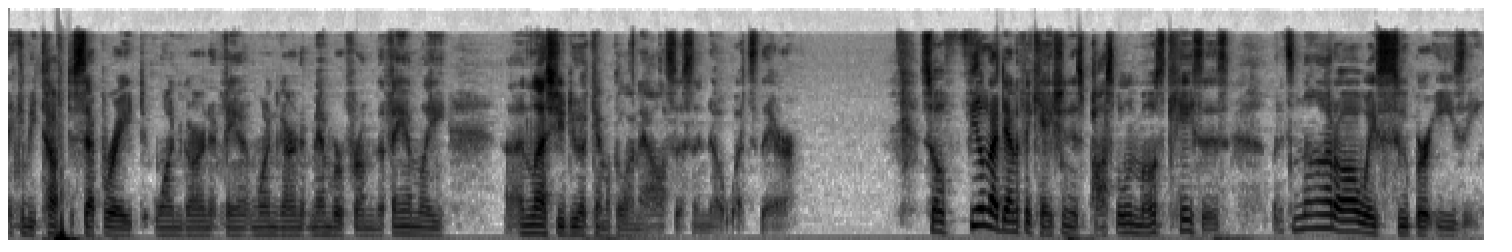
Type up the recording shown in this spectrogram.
it can be tough to separate one garnet fam- one garnet member from the family unless you do a chemical analysis and know what's there. So field identification is possible in most cases, but it's not always super easy.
